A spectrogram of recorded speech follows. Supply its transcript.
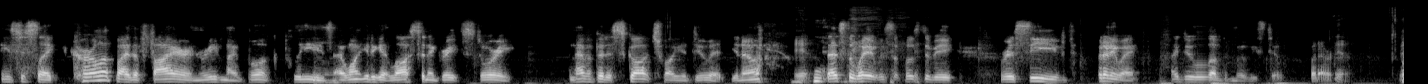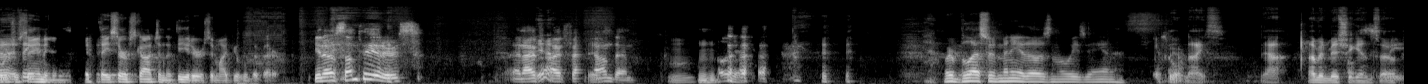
he's just like curl up by the fire and read my book please i want you to get lost in a great story and have a bit of scotch while you do it you know yeah. that's the way it was supposed to be received but anyway i do love the movies too whatever yeah. what you're saying is if they serve scotch in the theaters it might be a little bit better you know some theaters and i've, yeah. I've found them mm-hmm. oh, yeah. We're blessed with many of those in Louisiana. Oh, nice. Yeah, I'm in Michigan, oh, so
